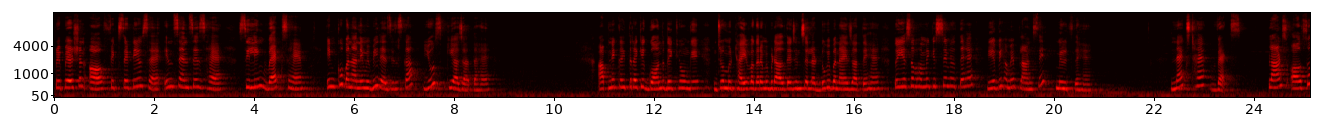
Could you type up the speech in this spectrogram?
प्रिपरेशन ऑफ़ फिक्सेटिव्स है, इंसेंसेस है, सीलिंग वैक्स है। इनको बनाने में भी रेजिन्स का यूज़ किया जाता है। आपने कई तरह के गोंद देखे होंगे जो मिठाई वगैरह में भी डालते हैं, जिनसे लड्डू भी बनाए जाते हैं। तो ये सब हमें किससे मिलते हैं? ये भी हमें प्लांट से मिलते हैं। नेक्स्ट है wax. Plants also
